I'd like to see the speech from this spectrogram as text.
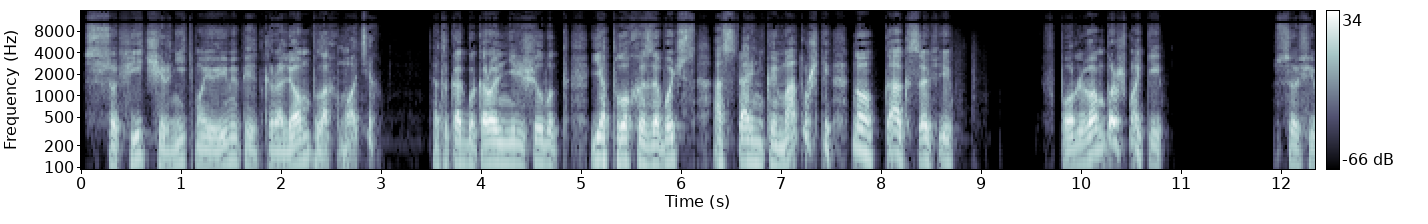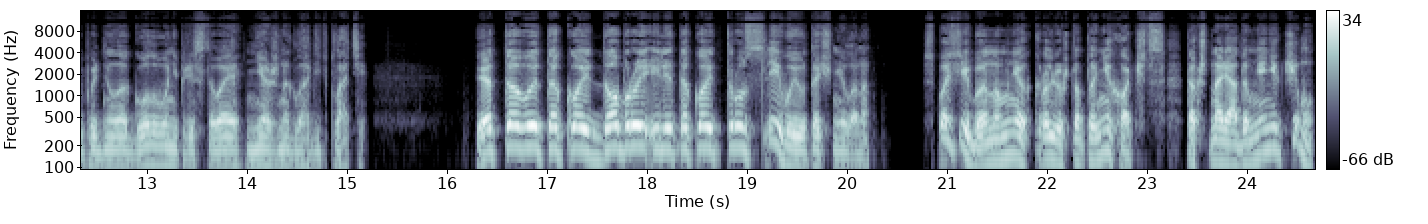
Софи чернить мое имя перед королем в лохмотьях. А то как бы король не решил, будто я плохо забочусь о старенькой матушке, но как, Софи? Впорли вам башмаки? Софи подняла голову, не переставая нежно гладить платье. — Это вы такой добрый или такой трусливый? — уточнила она. — Спасибо, но мне к королю что-то не хочется, так что наряды мне ни к чему.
